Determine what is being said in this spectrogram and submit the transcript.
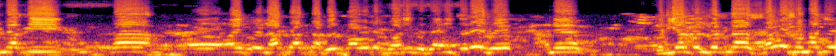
જ્ઞાતિના અહીં કોઈ નાત જાતના ભેદભાવ વગર ઘણી બધાની ચડે છે. અને ઘડિયાળ સર્વ સમાજો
